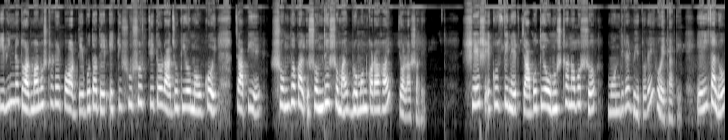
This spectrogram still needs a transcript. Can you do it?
বিভিন্ন ধর্মানুষ্ঠানের পর দেবতাদের একটি সুসজ্জিত রাজকীয় নৌকোয় চাপিয়ে সন্ধ্যকাল, সন্ধ্যের সময় ভ্রমণ করা হয় জলাশয়ে। শেষ একুশ দিনের যাবতীয় অনুষ্ঠান অবশ্য মন্দিরের ভেতরেই হয়ে থাকে। এই গেল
